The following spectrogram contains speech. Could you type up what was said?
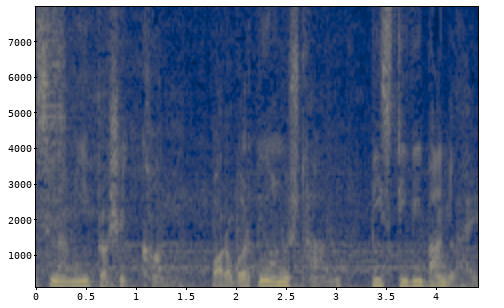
ইসলামী প্রশিক্ষণ, পরবর্তী অনুষ্ঠান পিস টিভি বাংলায়।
